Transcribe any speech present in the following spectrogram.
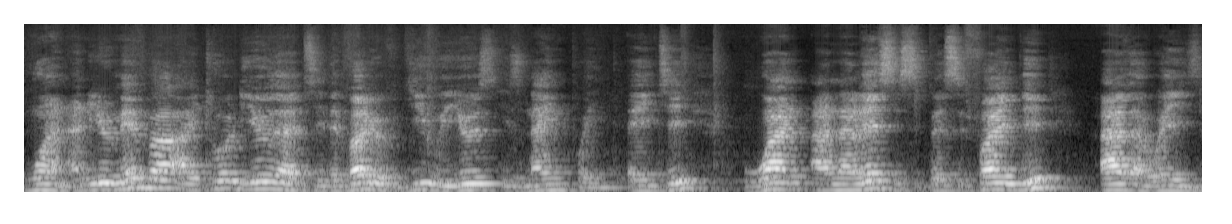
1. And you remember I told you that the value of G we use is 9.80. 1 unless specified other ways.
